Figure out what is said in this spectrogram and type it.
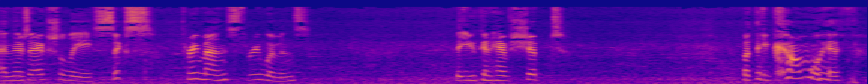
And there's actually six, three men's, three women's, that you can have shipped. But they come with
